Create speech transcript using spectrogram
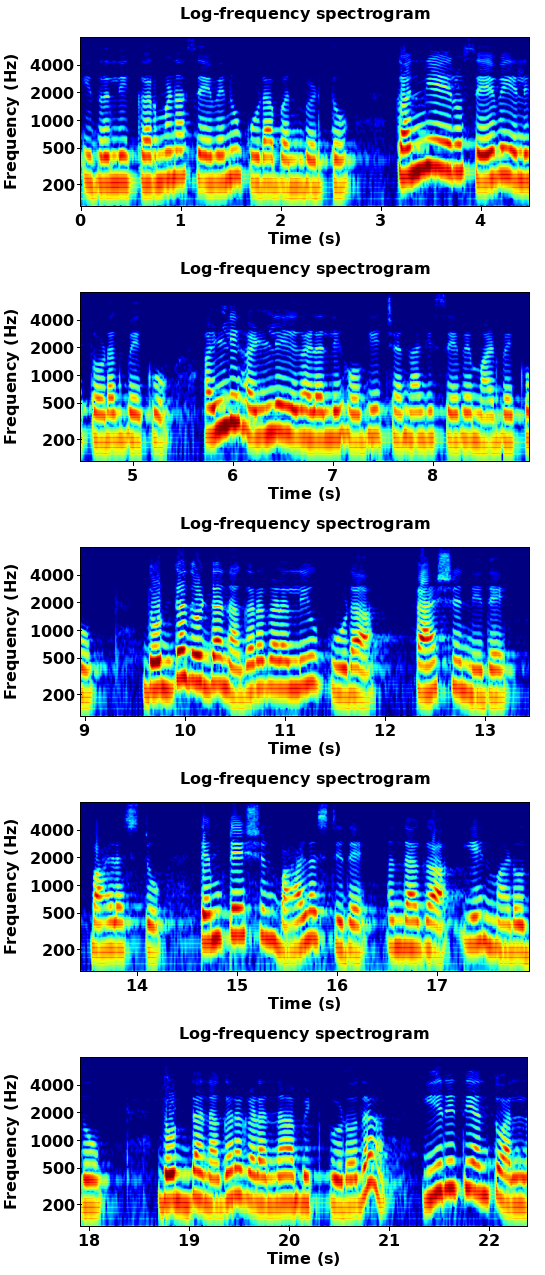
ಇದರಲ್ಲಿ ಕರ್ಮಣ ಸೇವೆನೂ ಕೂಡ ಬಂದ್ಬಿಡ್ತು. ಕನ್ಯೆಯರು ಸೇವೆಯಲ್ಲಿ ತೊಡಗಬೇಕು. ಹಳ್ಳಿ ಹಳ್ಳಿಗಳಲ್ಲಿ ಹೋಗಿ ಚೆನ್ನಾಗಿ ಸೇವೆ ಮಾಡಬೇಕು. ದೊಡ್ಡ ದೊಡ್ಡ ನಗರಗಳಲ್ಲಿಯೂ ಕೂಡ ಫ್ಯಾಷನ್ ಇದೆ ಬಹಳಷ್ಟು. ಟೆಂಪ್ಟೇಷನ್ ಬಹಳಷ್ಟಿದೆ. ಅಂದಾಗ ಏನು ಮಾಡೋದು? ದೊಡ್ಡ ನಗರಗಳನ್ನು ಬಿಟ್ಬಿಡೋದಾ ಈ ರೀತಿ ಅಂತೂ ಅಲ್ಲ.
